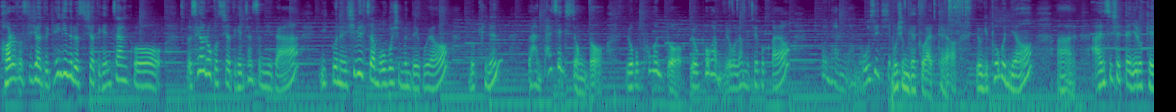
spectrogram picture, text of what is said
걸어서 쓰셔도 행인으로 쓰셔도 괜찮고 또 세워놓고 쓰셔도 괜찮습니다. 입구는 11.5 보시면 되고요. 높이는 또 한 8cm 정도. 요거 폭은 또, 요폭 한번 요걸 한번 재볼까요? 폭은 한, 한 5cm 보시면 될 것 같아요. 여기 폭은요. 아, 안 쓰실 땐 이렇게,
